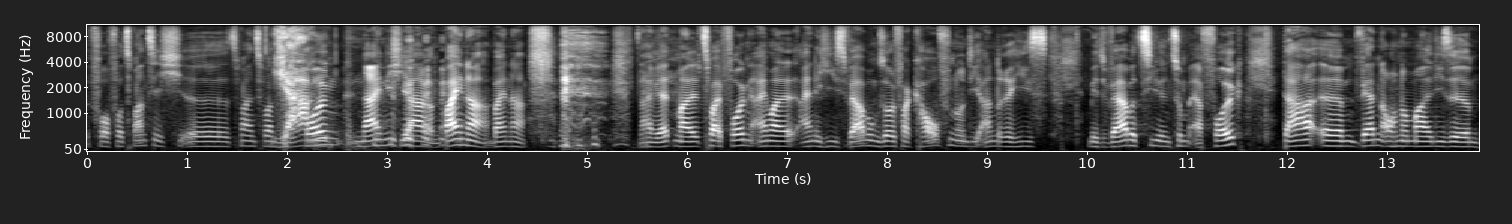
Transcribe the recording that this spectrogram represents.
vor, vor 20, äh, 22 Jahren. Folgen, nein, nicht Jahren, beinahe, beinahe. nein, wir hatten mal zwei Folgen, einmal eine hieß Werbung soll verkaufen und die andere hieß mit Werbezielen zum Erfolg. Da ähm, werden auch nochmal diese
